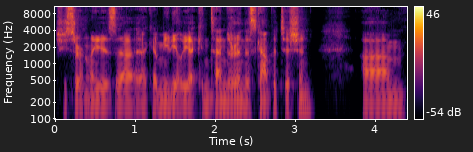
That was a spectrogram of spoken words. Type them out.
She certainly is uh, like immediately a contender in this competition. Um,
